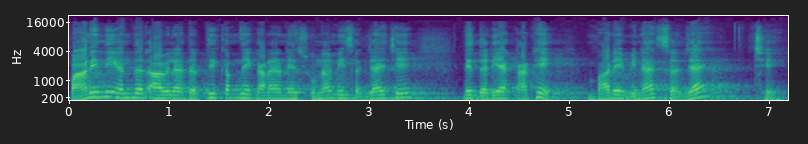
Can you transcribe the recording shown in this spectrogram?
પાણીની અંદર આવેલા ધરતીકંપને કારણે સુનામી સર્જાય છે ને દરિયાકાંઠે ભારે વિનાશ સર્જાય છે.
